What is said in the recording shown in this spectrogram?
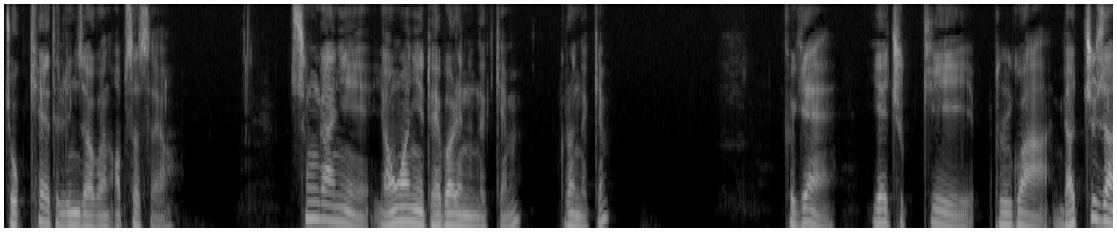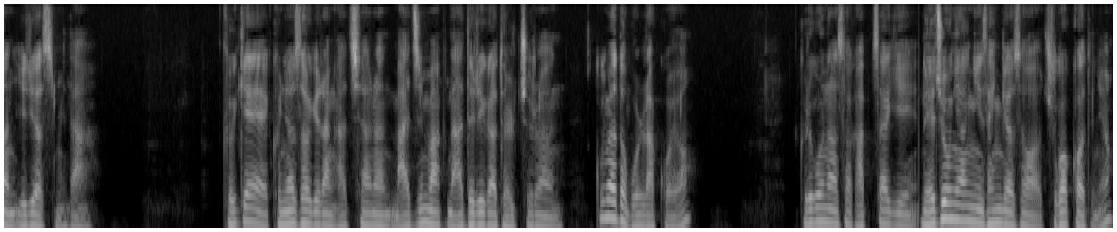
좋게 들린 적은 없었어요. 순간이 영원히 돼버리는 느낌? 그런 느낌? 그게 얘 죽기 불과 몇 주 전 일이었습니다. 그게 그 녀석이랑 같이 하는 마지막 나들이가 될 줄은 꿈에도 몰랐고요. 그리고 나서 갑자기 뇌종양이 생겨서 죽었거든요.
